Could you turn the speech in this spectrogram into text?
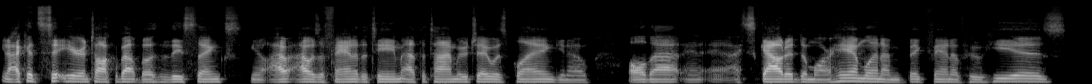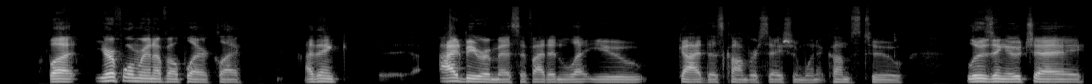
you know, I could sit here and talk about both of these things. You know, I, I was a fan of the team at the time Uche was playing, you know, all that. And, and I scouted Damar Hamlin. I'm a big fan of who he is. But you're a former NFL player, Clay. I think I'd be remiss if I didn't let you guide this conversation when it comes to – losing Uche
